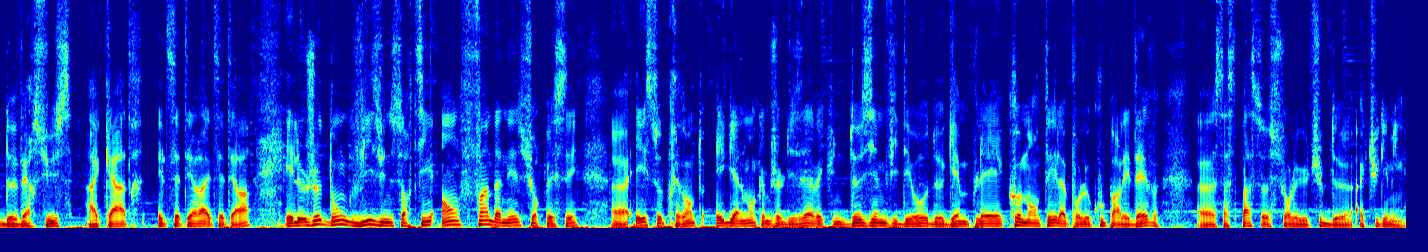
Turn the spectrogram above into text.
de versus à 4, etc., etc. Et le jeu donc vise une sortie en fin d'année sur PC euh, et se présente également, comme je le disais, avec une deuxième vidéo de gameplay commentée là pour le coup par les devs. Euh, ça se passe sur le YouTube de Actu Gaming.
